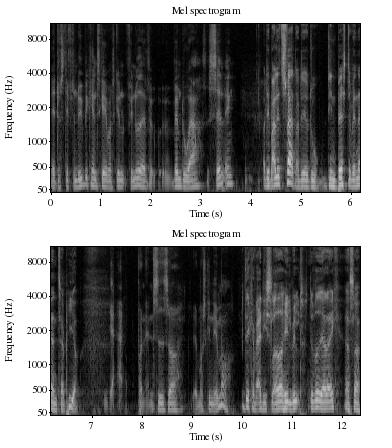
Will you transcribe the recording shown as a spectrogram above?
ja, du stifter nye bekendtskaber, skal finde ud af, hvem du er selv, ikke? Og det er bare lidt svært, når det er du, din bedste ven er en tapir. Ja, på den anden side, så er det måske nemmere. Det kan være, de slader helt vildt. Det ved jeg da ikke. Altså,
